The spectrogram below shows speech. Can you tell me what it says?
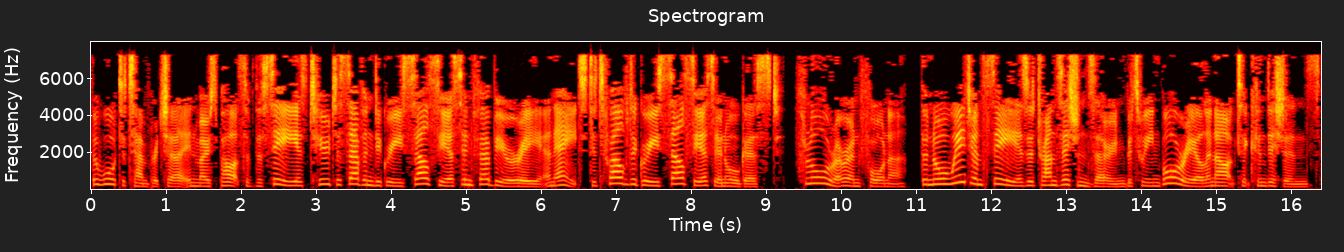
The water temperature in most parts of the sea is 2 to 7 degrees Celsius in February and 8 to 12 degrees Celsius in August. Flora and fauna the Norwegian Sea is a transition zone between boreal and Arctic conditions,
